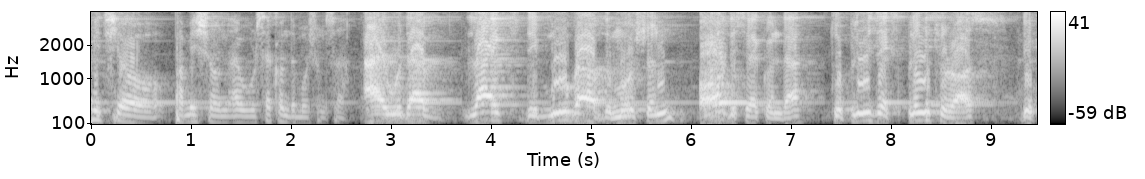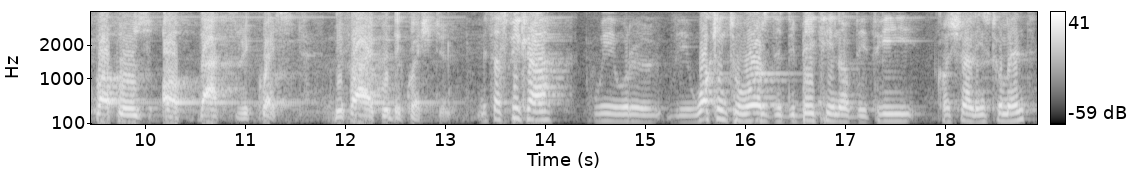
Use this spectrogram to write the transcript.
meets your permission, I will second the motion, sir. I would have liked the mover of the motion or the seconder to please explain to us the purpose of that request before I put the question. Mr. Speaker, we will be working towards the debating of the three constitutional instrument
